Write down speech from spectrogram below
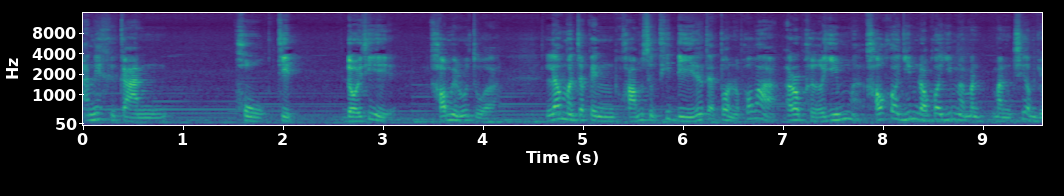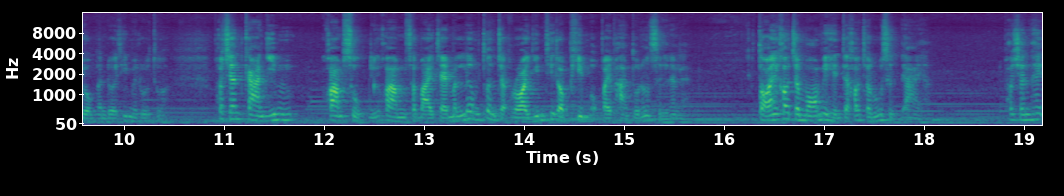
อันนี้คือการผูกจิตโดยที่เขาไม่รู้ตัว แล้วมันจะเป็นความรู้สึกที่ดีตั้งแต่ต้น เพราะว่าเราเผลอยิ้มเขาก็ยิ้มเราก็ยิ้มมันมันเชื่อมโยงกันโดยที่ไม่รู้ตัว เพราะฉะนั้นการยิ้มความสุขหรือความสบายใจมันเริ่มต้นจากรอยยิ้มที่เราพิมพ์ออกไปผ่านตัวหนังสือนั่นแหละต่อให้เขาจะมองไม่เห็นแต่เขาจะรู้สึกได้เพราะฉะนั้นให้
